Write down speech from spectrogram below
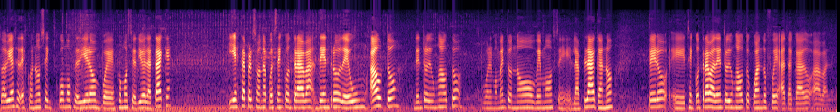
todavía se desconoce cómo se dieron pues cómo se dio el ataque y esta persona pues se encontraba dentro de un auto, dentro de un auto, por el momento no vemos eh, la placa, ¿no? Pero eh, se encontraba dentro de un auto cuando fue atacado a balas.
